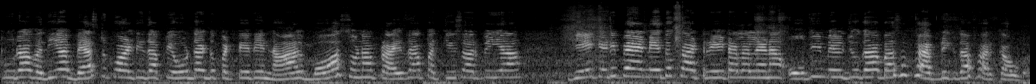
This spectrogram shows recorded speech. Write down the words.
ਪੂਰਾ ਵਧੀਆ ਬੈਸਟ ਕੁਆਲਿਟੀ ਦਾ ਪਿਓਰ ਦਾ ਦੁਪੱਟੇ ਦੇ ਨਾਲ ਬਹੁਤ ਸੋਹਣਾ ਪ੍ਰਾਈਸ ਆ 2500 ਰੁਪਈਆ। ਜੇ ਕਿਹੜੀ ਭੈਣ ਨੇ ਇਹ ਤੋਂ ਘੱਟ ਰੇਟ ਵਾਲਾ ਲੈਣਾ, ਉਹ ਵੀ ਮਿਲ ਜੂਗਾ, ਬਸ ਫੈਬਰਿਕ ਦਾ ਫ਼ਰਕ ਆਊਗਾ।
